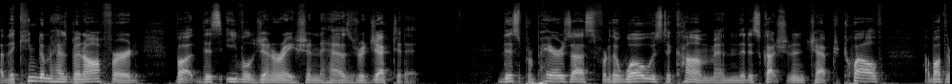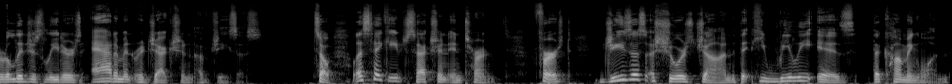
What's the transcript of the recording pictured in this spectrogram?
Uh, the kingdom has been offered, but this evil generation has rejected it. This prepares us for the woes to come and the discussion in chapter 12 about the religious leaders' adamant rejection of Jesus. So let's take each section in turn. First, Jesus assures John that he really is the coming one.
